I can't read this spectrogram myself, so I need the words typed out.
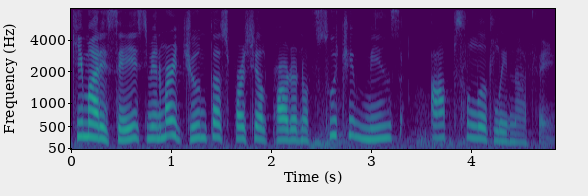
Kim Aris says Myanmar junta's partial pardon of Suu Kyi means absolutely nothing.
